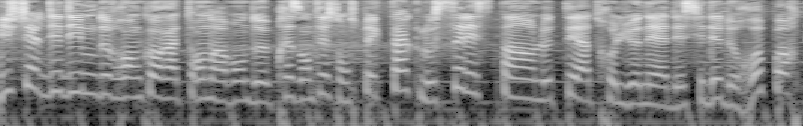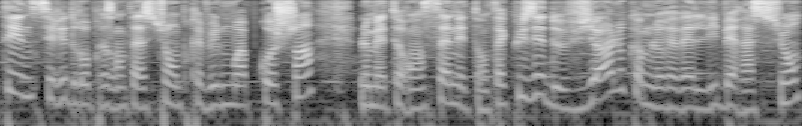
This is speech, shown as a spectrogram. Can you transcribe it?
Michel Didim devra encore attendre avant de présenter son spectacle au Célestin. Le théâtre lyonnais a décidé de reporter une série de représentations prévues le mois prochain. Le metteur en scène étant accusé de viol, comme le révèle Libération.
